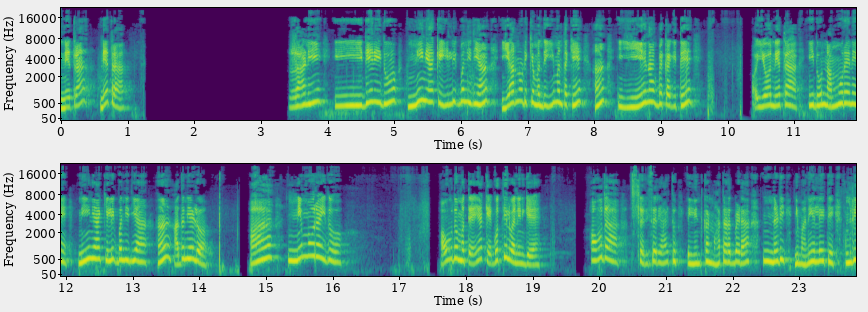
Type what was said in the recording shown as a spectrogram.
ನೇತ್ರ ನೇತ್ರ ರಾಣಿ ಇದೇನಿದು ನೀನ್ ಯಾಕೆ ಇಲ್ಲಿಗೆ ಬಂದಿದ್ಯಾ ಯಾರು ನೋಡಿಕೆ ಬಂದೆ ಈ ಮಂತಕ್ಕೆ ಹಾ ಏನಾಗ್ಬೇಕಾಗಿತ್ತೆ ಅಯ್ಯೋ ನೇತ್ರ ಇದು ನಮ್ಮೂರೇನೆ ನೀನ್ ಯಾಕೆ ಇಲ್ಲಿಗೆ ಬಂದಿದ್ಯಾ ಹಾ ಅದನ್ನ ಹೇಳು ಆ ನಿಮ್ಮೂರ ಇದು ಯಾಕೆ ಗೊತ್ತಿಲ್ವಾ ನಿನ್ಗೆ? ಹೌದಾ? ಸರಿ ಸರಿ, ಆಯ್ತು. ಇಲ್ಲಿ ನಿಂತ್ಕೊಂಡು ಮಾತಾಡೋದ್ಬೇಡ ನಡಿ ನಿಮ್ಮ ಮನೆಯಲ್ಲೈತೆ ನಡಿ,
